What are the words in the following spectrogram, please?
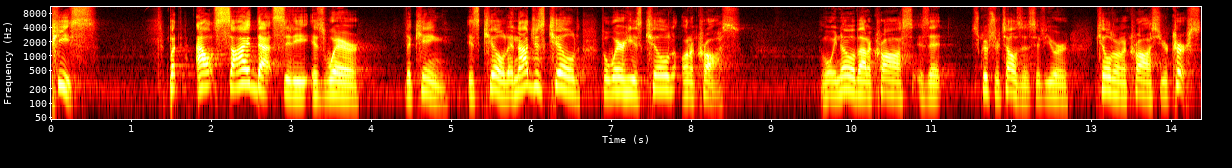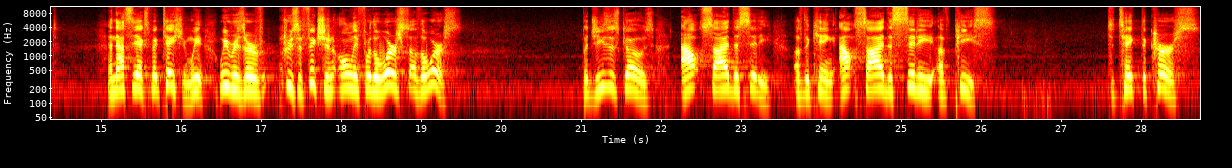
peace. But outside that city is where the king is killed. And not just killed, but where he is killed on a cross. And what we know about a cross is that Scripture tells us if you are killed on a cross, you're cursed. And that's the expectation. We, we reserve crucifixion only for the worst of the worst. But Jesus goes outside the city of the king, outside the city of peace, to take the curse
